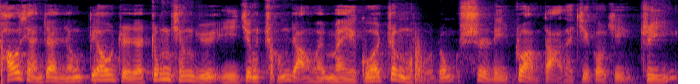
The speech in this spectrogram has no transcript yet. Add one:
朝鲜战争标志着中情局已经成长为美国政府中势力壮大的机构之之一。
